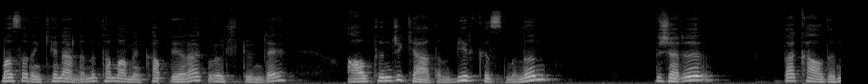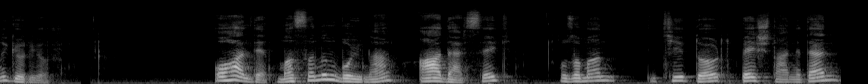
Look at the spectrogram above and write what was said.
masanın kenarlarını tamamen kaplayarak ölçtüğünde 6. kağıdın bir kısmının dışarıda kaldığını görüyor. O halde masanın boyuna A dersek o zaman 2, 4, 5 taneden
